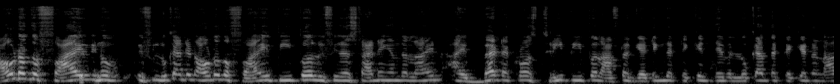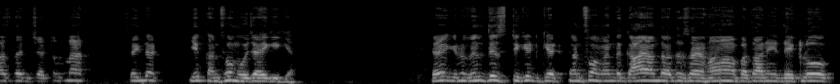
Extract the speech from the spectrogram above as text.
out of the five, you know, if you look at it, out of the five people, if they're standing in the line, I bet across three people after getting the ticket, they will look at the ticket and ask the gentleman, saying that, ye confirm ho jayegi kya? You know, will this ticket get confirmed? And the guy on the other side, "huh, pata nahi, dekh lo,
